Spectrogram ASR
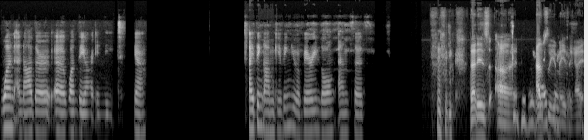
one another uh, when they are in need. Yeah. I think i'm giving you a very long answer. That is uh, absolutely amazing. I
